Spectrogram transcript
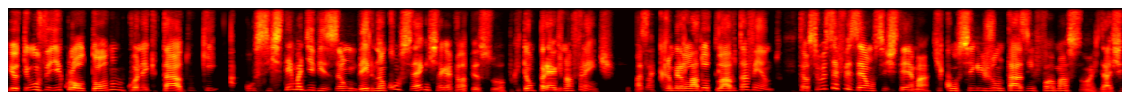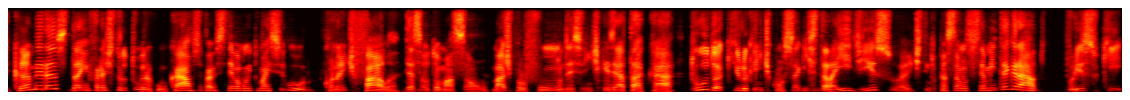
E eu tenho um veículo autônomo conectado, que o sistema de visão dele não consegue enxergar aquela pessoa, porque tem um prédio na frente. Mas a câmera lá do outro lado está vendo. Então, se você fizer um sistema que consiga juntar as informações das câmeras da infraestrutura com o carro, você vai um sistema muito mais seguro. Quando a gente fala dessa automação mais profunda, se a gente quiser atacar tudo aquilo que a gente consegue extrair disso, a gente tem que pensar num sistema integrado. Por isso que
